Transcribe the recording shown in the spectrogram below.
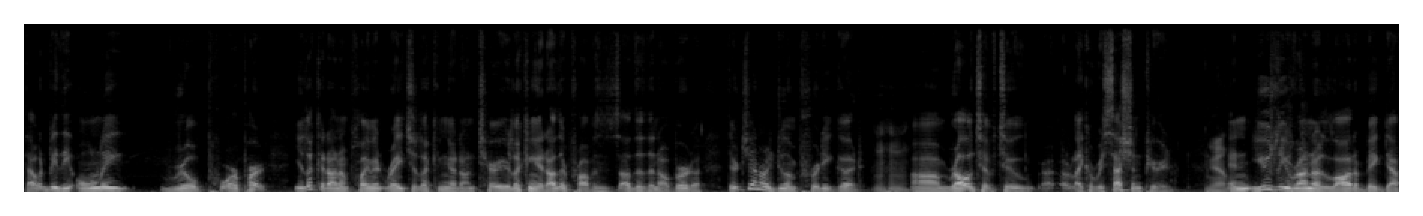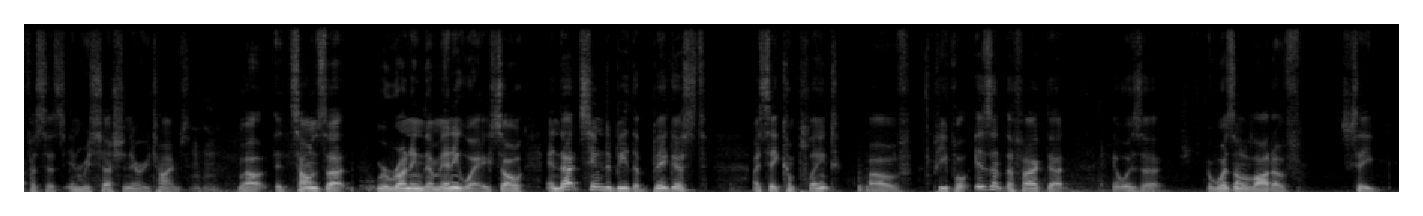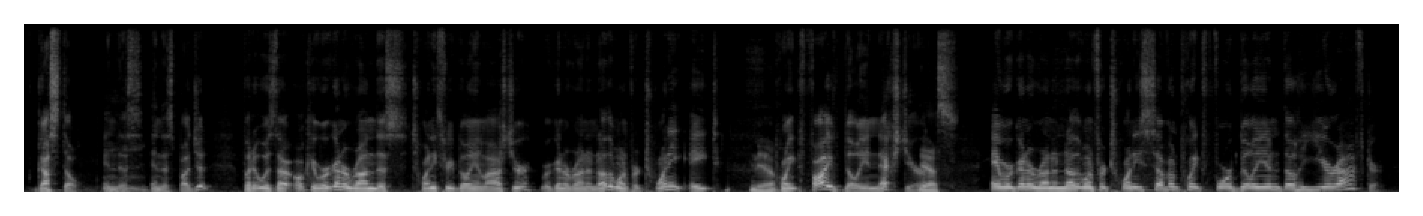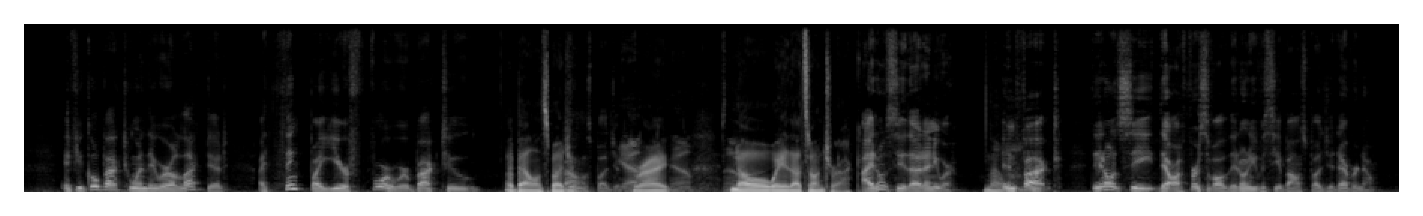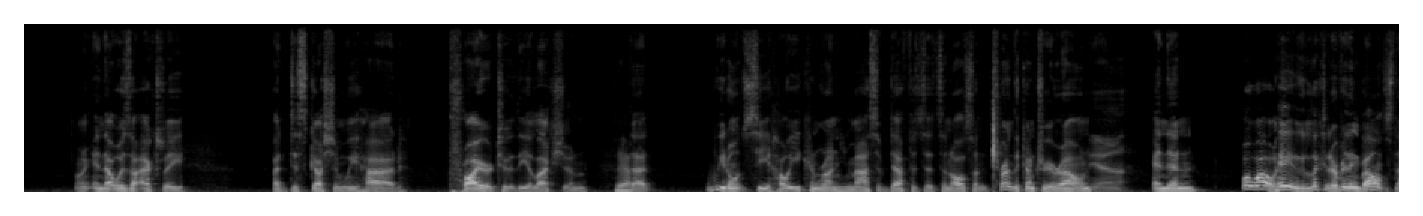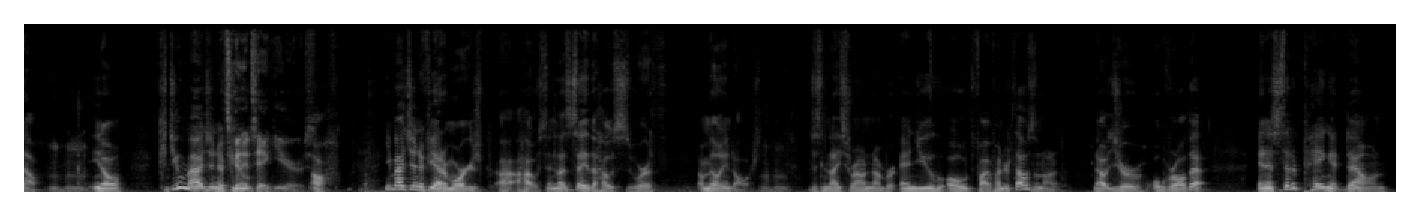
That would be the only real poor part. You look at unemployment rates, you're looking at Ontario, you're looking at other provinces other than Alberta, they're generally doing pretty good um, relative to uh, like a recession period. Yeah. And usually run a lot of big deficits in recessionary times. Well, it sounds that we're running them anyway. So, and that seemed to be the biggest, I say, complaint of people isn't the fact that it was a, there wasn't a lot of, say, gusto in this mm-hmm. in this budget, But it was that okay. We're going to run this 23 billion last year. We're going to run another one for 28.5 billion next year. Yes. and we're going to run another one for 27.4 billion the year after. If you go back to when they were elected, I think by year four we're back to A balanced budget. balanced budget. Yeah. Right. Yeah. No way that's on track. I don't see that anywhere. No. In fact, they don't see. They, are- first of all, they don't even see a balanced budget ever now, and that was actually a discussion we had prior to the election. Yeah. That we don't see how you can run massive deficits and all of a sudden turn the country around. Yeah. and then, oh wow, hey, look at everything balanced now. You know, could you imagine if Mm-hmm. It's going you, to take years. Oh, imagine if you had a mortgage uh, house, and let's say the house is worth a million dollars, Mm-hmm. just a nice round number, and you owed five hundred thousand on it. That was your overall debt, and instead of paying it down,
